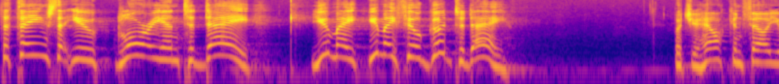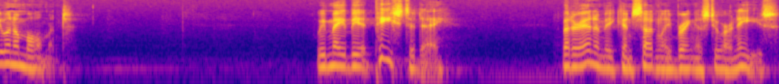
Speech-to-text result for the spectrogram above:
The things that you glory in today you may, you may feel good today, but your health can fail you in a moment. We may be at peace today, but our enemy can suddenly bring us to our knees.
